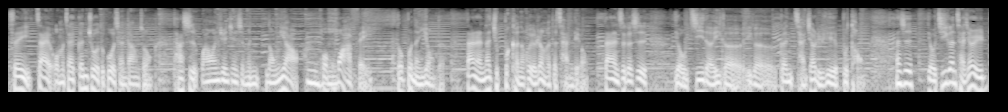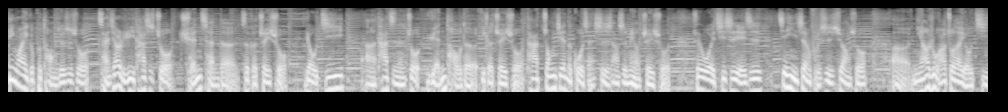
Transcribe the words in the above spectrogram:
所以在我们在耕作的过程当中，它是完完全全什么农药或化肥都不能用的。当然，那就不可能会有任何的残留。当然，这个是有机的一个一个跟产销履历的不同。但是有机跟产销履历另外一个不同，就是说产销履历它是做全程的这个追溯，有机呃它只能做源头的一个追溯，它中间的过程事实上是没有追溯的。所以我其实也是建议政府是希望说，呃，你要如果要做到有机，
